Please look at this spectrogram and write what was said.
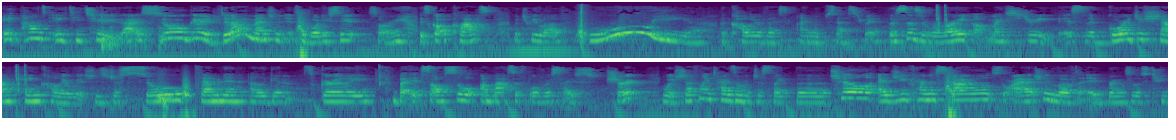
£8.82. That is so good. Did I mention it's a bodysuit? Sorry. It's got a clasp, which we love. Ooh, yeah. The color of this, I'm obsessed with. This is right up my street. It's a gorgeous champagne color, which is just so feminine, elegant, it's girly, but it's also a massive oversized shirt, which definitely ties in with just like the chill, edgy kind of style. So I actually love that it brings those two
